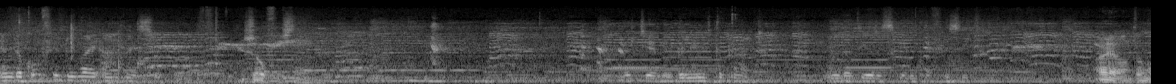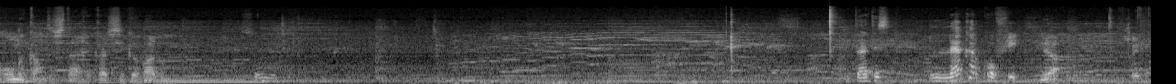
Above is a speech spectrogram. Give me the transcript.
En de koffie doen wij aanwijzen. Zo verstaan. Weet je, we willen niet te praten omdat hier is geen koffie zit. Oh ja, want aan de onderkant is het eigenlijk hartstikke warm. Zo moet je. Dat is lekker koffie. Ja, Zeker.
